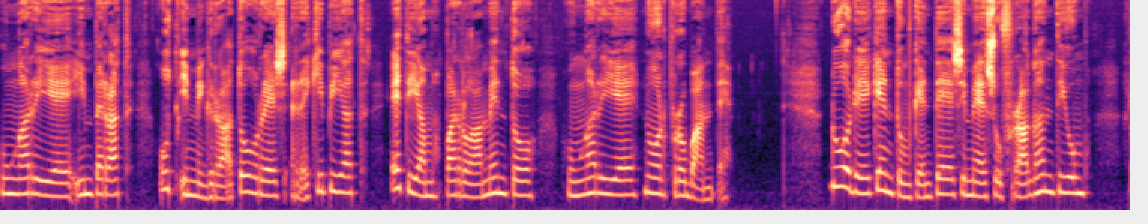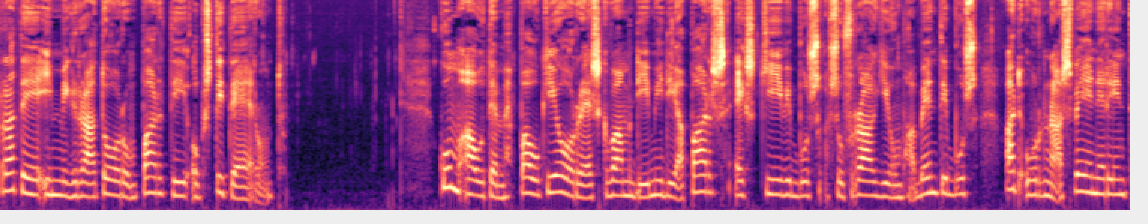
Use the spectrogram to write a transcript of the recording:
Hungarie imperat ut immigratores recipiat etiam parlamento Hungarie non probante. Duode centum centesime suffragantium rate immigratorum parti obstiterunt. Cum autem pauciores quam di media pars ex civibus suffragium habentibus ad urnas venerint,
